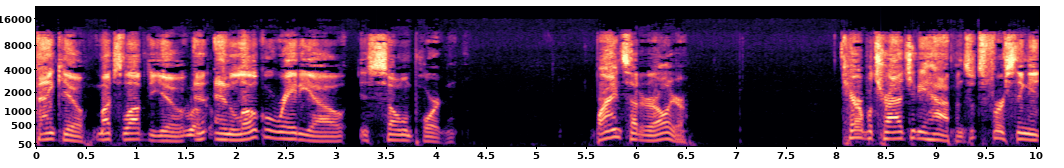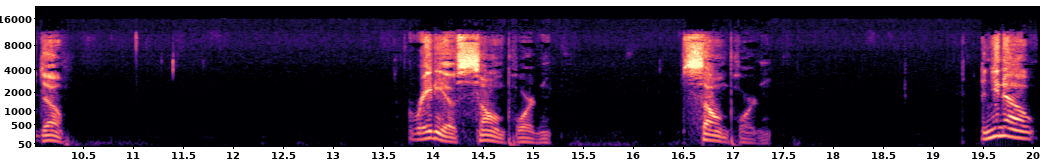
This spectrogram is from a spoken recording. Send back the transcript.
Thank you. Much love to you. And, and local radio is so important. Brian said it earlier. Terrible tragedy happens. What's the first thing you do? Radio is so important. So important. And you know,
